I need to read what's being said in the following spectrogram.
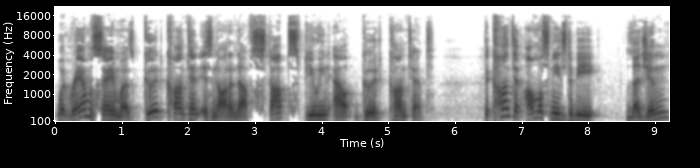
what Rand was saying was good content is not enough. Stop spewing out good content. The content almost needs to be legend,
